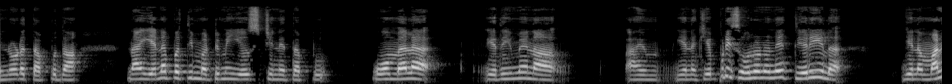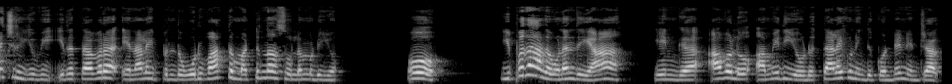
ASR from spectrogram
என்னோட தப்பு தான் நான் என்னை பற்றி மட்டுமே யோசிச்சேனே தப்பு. உன் மேலே எதையுமே நான் ஐ எனக்கு எப்படி சொல்லணும்னே தெரியல. என்னை மன்னிச்சிரு யுவி. இதை தவிர என்னால் இப்போ இந்த ஒரு வார்த்தை மட்டும்தான் சொல்ல முடியும். ஓ இப்போதான் அதை உணர்ந்தியா? என்க அவளோ அமைதியோடு தலை குனிந்து கொண்டு நின்றாள்.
